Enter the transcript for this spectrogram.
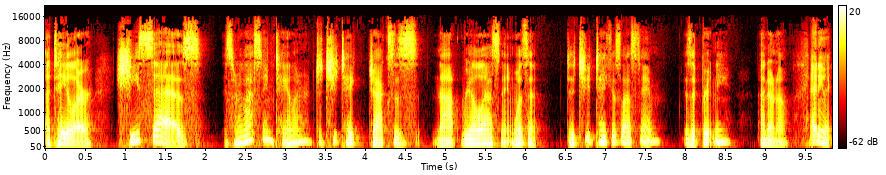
a Taylor, she says, is her last name Taylor? Did she take Jax's not real last name? Was it, did she take his last name? Is it Brittany? I don't know. Anyway,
